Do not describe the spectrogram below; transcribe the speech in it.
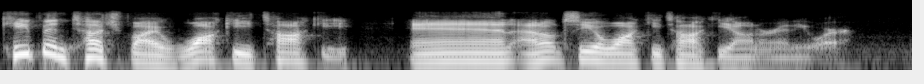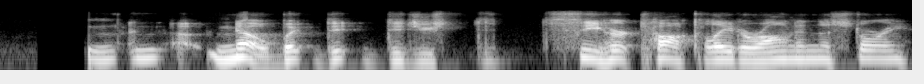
Keep in touch by walkie-talkie. And I don't see a walkie-talkie on her anywhere. Uh, no, but did, did you see her talk later on in the story?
